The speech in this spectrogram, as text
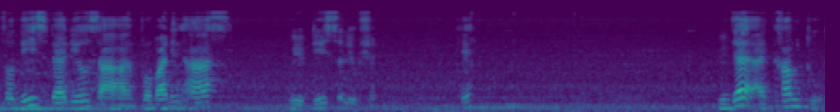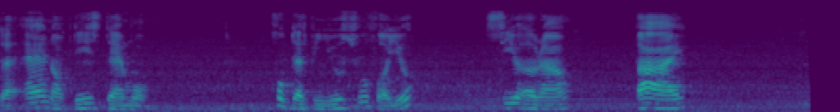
So these values are providing us with this solution. Okay? With that I come to the end of this demo hope that's been useful for you. See you around. Bye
